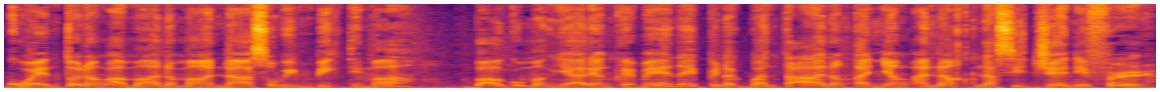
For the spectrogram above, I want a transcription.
Kwento ng ama ng mga nasawing biktima, bago mangyari ang krimen ay pinagbantaan ng kanyang anak na si Jennifer.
